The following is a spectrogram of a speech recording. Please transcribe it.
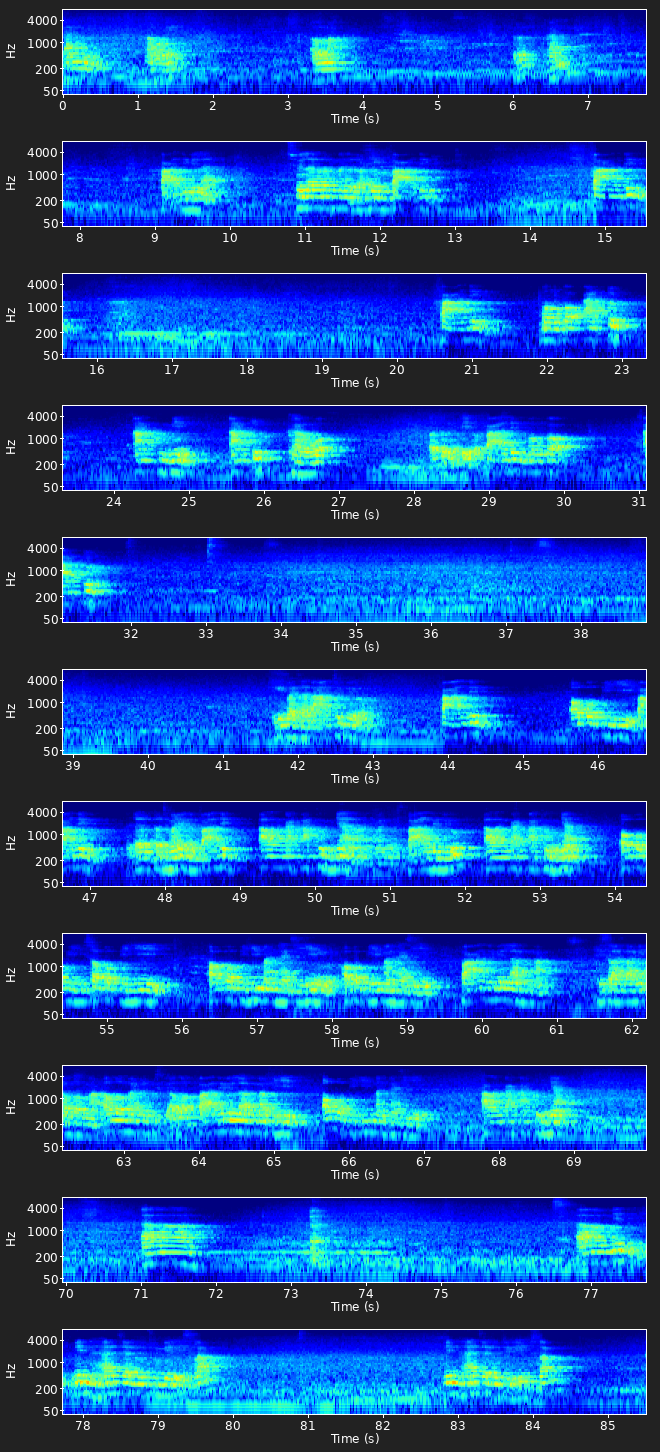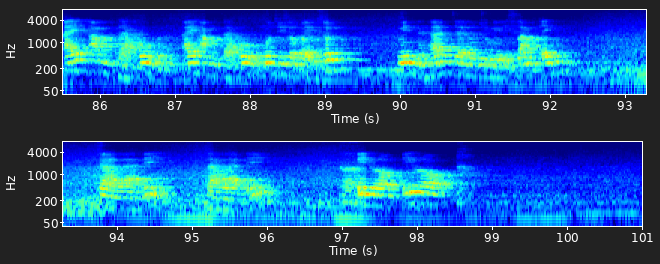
kan apa nih lemah terus kan? Fa'adimillah Bismillahirrahmanirrahim. Fa'adim fa'adim fa'adim mongko aduk agumi aduk gawok atau fa'adim mongko. Aduk Ini bahasa ta'ajub nih loh. Fa'alim Opo bihi? Fa'alim Terjemahnya dengan fa'alim Alangkah agungnya Fa'alim itu alangkah agungnya. Opo bihi? Sopo bihi Opo bihi manhajihi? Opo bihi manhajihi? Fa'alimillahumma di sela-sela ini Allahumma Allahumma Gusti Allah. Fa'alimillahumma bihi. Opo bihi manhajihi? Alangkah agungnya. Uh, uh, min min haja nujumil Islam. Min haja nujumil Islam ay amdahu ay amdahu muji sapa ingsun min haja nujumil Islam ing dalane dalane piro-piro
